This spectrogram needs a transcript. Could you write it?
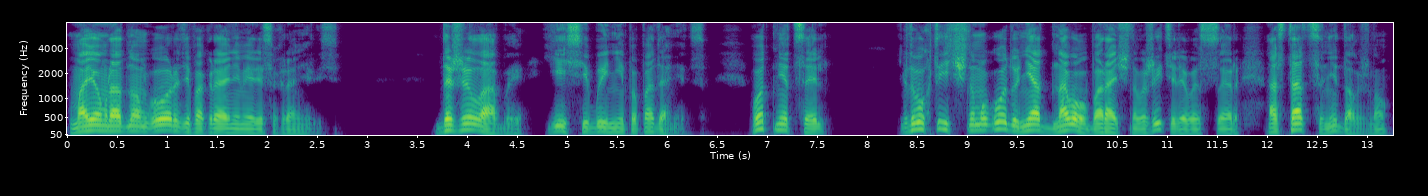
В моем родном городе, по крайней мере, сохранились. Дожила бы, если бы не попаданец. Вот мне цель. К 2000 году ни одного барачного жителя в СССР остаться не должно.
